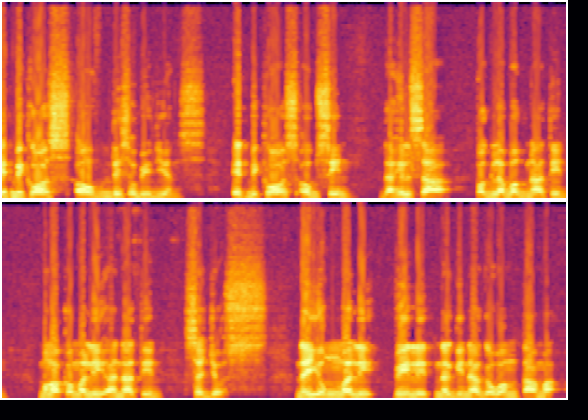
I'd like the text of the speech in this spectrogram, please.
It because of disobedience. It because of sin. Dahil sa paglabag natin, mga kamalian natin sa Diyos. Na yung mali, pilit na ginagawang tama.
